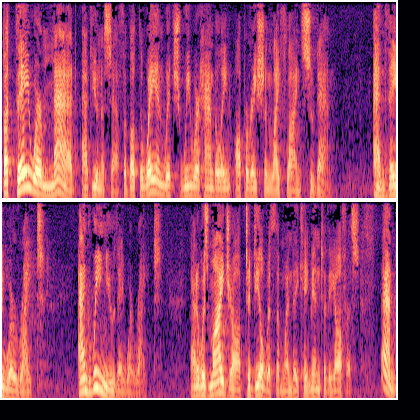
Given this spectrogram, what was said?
But they were mad at UNICEF about the way in which we were handling Operation Lifeline Sudan. And they were right. And we knew they were right. And it was my job to deal with them when they came into the office. And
